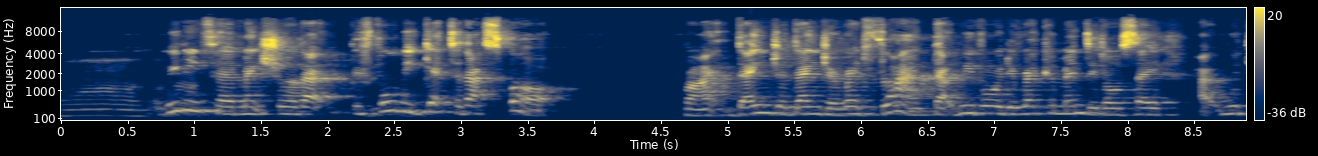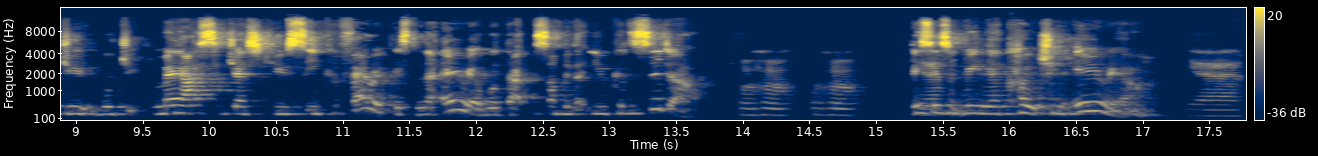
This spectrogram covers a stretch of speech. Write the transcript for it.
Mm-hmm. We need to make sure that before we get to that spot, right danger danger red flag that we've already recommended or say would you would you may i suggest you seek a therapist in that area would that be something that you consider mm-hmm, mm-hmm this yeah. isn't really a coaching area. Yeah,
